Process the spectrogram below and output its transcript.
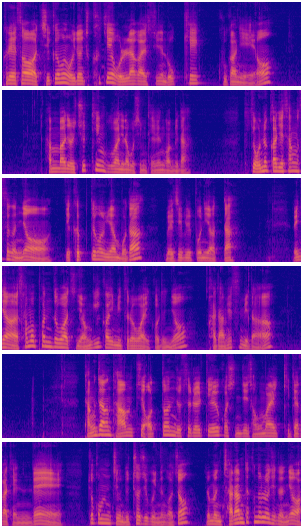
그래서 지금은 오히려 크게 올라갈 수 있는 로켓 구간이에요. 한마디로 슈팅 구간이라 보시면 되는 겁니다. 특히 오늘까지 상승은요, 급등을 위한 보다 매집일 뿐이었다. 왜냐 사모펀드와 연기가 이미 들어와 있거든요. 가담했습니다. 당장 다음 주에 어떤 뉴스를 띄울 것인지 정말 기대가 되는데 조금 지금 늦춰지고 있는 거죠. 그러면 자람 테크놀로지는요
